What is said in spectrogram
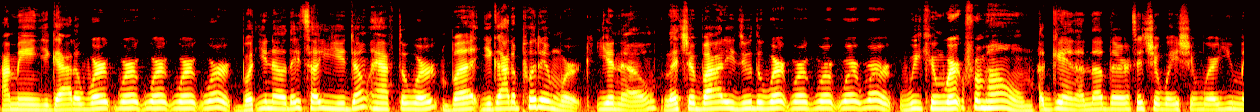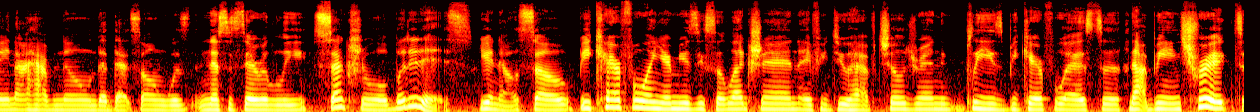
I mean, you got to work, work, work, work, work. But, you know, they tell you you don't have to work, but you got to put in work, you know. Let your body do the work, work, work, work, work. We can work from home. Again, another situation where you may not have known that that song was necessarily sexual, but it is, you know. So be careful in your music selection. If you do have children, please be careful as to not being tricked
